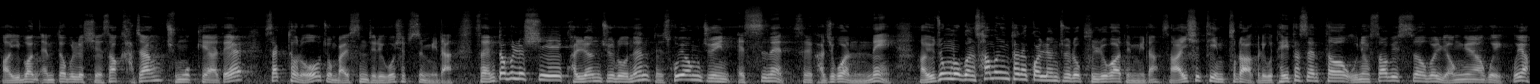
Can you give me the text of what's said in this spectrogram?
어, 이번 MWC에서 가장 주목해야 될 섹터로 좀 말씀드리고 싶습니다. 그래서 MWC 관련주로는 네, 소형주인 에스넷을 가지고 왔는데 아, 이 종목은 사물 인터넷 관련주로 분류가 됩니다. ICT 인프라 그리고 데이터 센터 운영 서비스 업을 영위하고 있고요.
